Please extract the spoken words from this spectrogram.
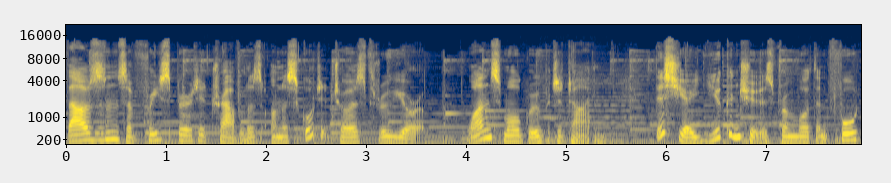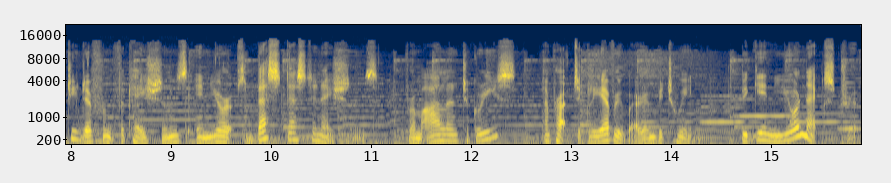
thousands of free spirited travelers on escorted tours through Europe, one small group at a time. This year, you can choose from more than 40 different vacations in Europe's best destinations, from Ireland to Greece and practically everywhere in between. Begin your next trip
